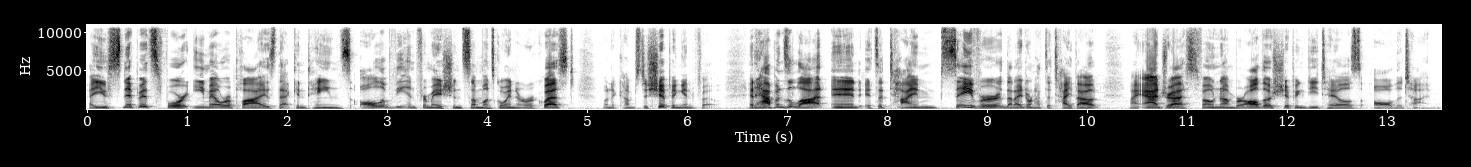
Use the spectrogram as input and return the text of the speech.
I use snippets for email replies that contains all of the information someone's going to request when it comes to shipping info. It happens a lot and it's a time saver that I don't have to type out my address, phone number, all those shipping details all the time.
